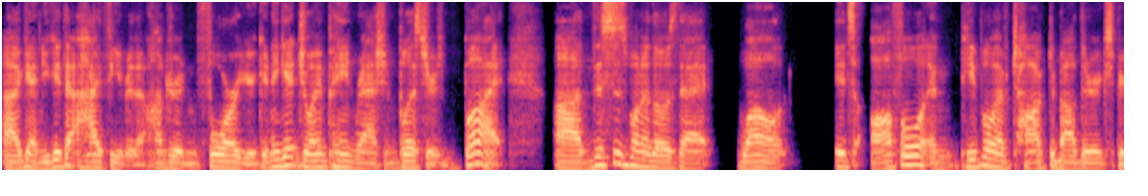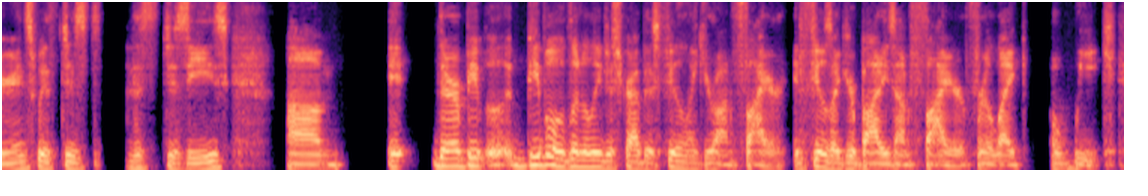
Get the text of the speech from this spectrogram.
Uh, again, you get that high fever, that 104. You're going to get joint pain, rash, and blisters. But uh, this is one of those that, while it's awful and people have talked about their experience with just this disease, um, it there are people people literally describe this feeling like you're on fire. It feels like your body's on fire for like a week.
